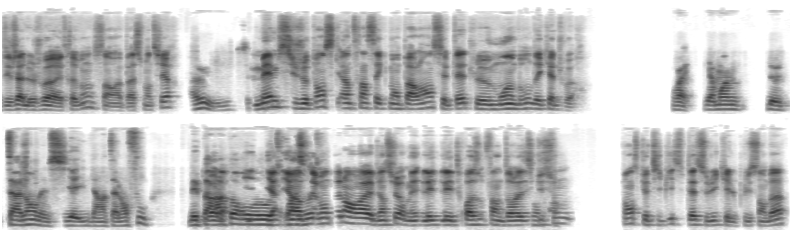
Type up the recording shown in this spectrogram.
déjà le joueur est très bon, ça on va pas se mentir. Ah oui. Même si je pense qu'intrinsèquement parlant, c'est peut-être le moins bon des quatre joueurs. Ouais, il y a moins de talent, même s'il y, a un talent fou. Mais par rapport au. Il y, a un très bon talent, ouais, bien sûr. Mais les, les trois, enfin dans la discussion, je pense que Tipeee c'est peut-être celui qui est le plus en bas.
